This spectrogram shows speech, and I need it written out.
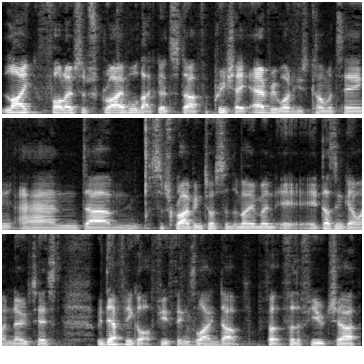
like, follow, subscribe, all that good stuff. Appreciate everyone who's commenting and um, subscribing to us at the moment. It, it, doesn't go unnoticed. We definitely got a few things lined up for, for the future.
